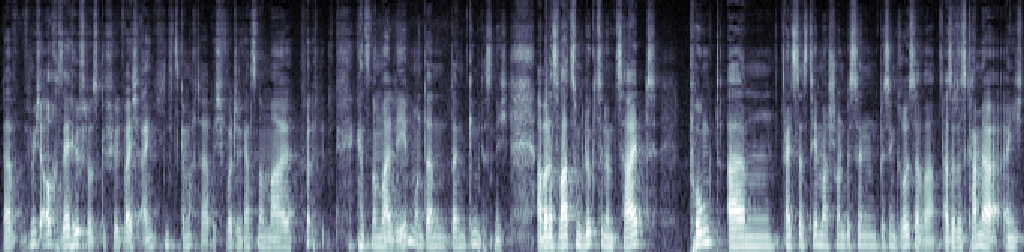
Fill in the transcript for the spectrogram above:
da habe ich mich auch sehr hilflos gefühlt, weil ich eigentlich nichts gemacht habe. Ich wollte ganz normal, ganz normal leben und dann, dann ging das nicht. Aber das war zum Glück zu einem Zeitpunkt, ähm, als das Thema schon ein bisschen, bisschen größer war. Also das kam ja eigentlich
